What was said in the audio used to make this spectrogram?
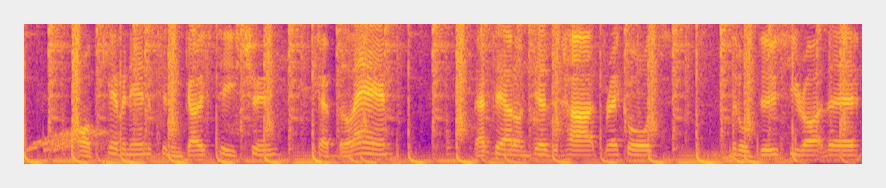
of Kevin Anderson and Ghost T's tune, Kablam. That's out on Desert Heart Records. Little doozy right there.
